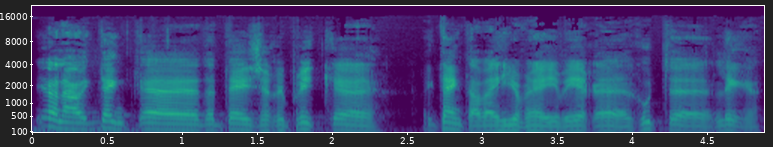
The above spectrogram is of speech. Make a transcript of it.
Ja, nou, ik denk eh, dat deze rubriek. Eh, ik denk dat wij hiermee weer eh, goed liggen.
